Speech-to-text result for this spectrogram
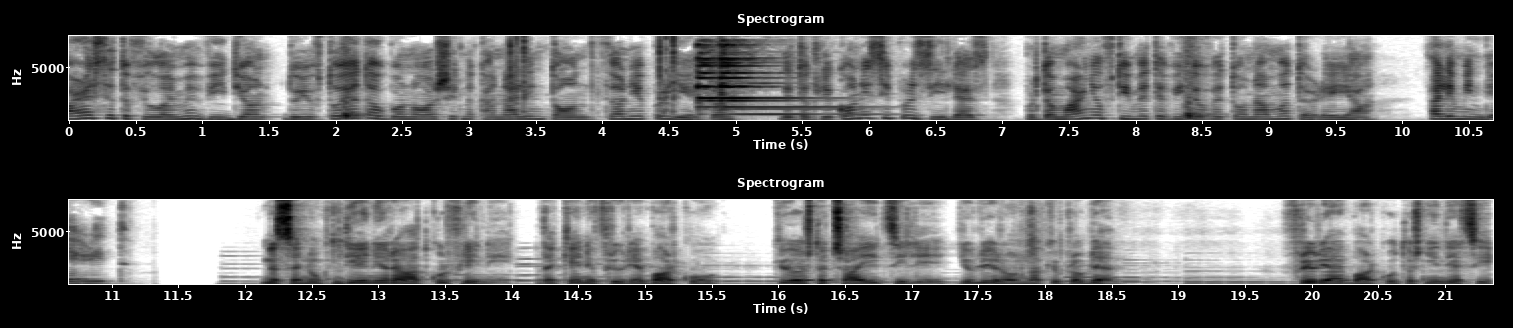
Para se të fillojmë me videon, do ju ftoja të abonoheshit në kanalin tonë Thënie për Jetën dhe të klikoni sipër ziles për të marrë njoftimet e videove tona më të reja. Faleminderit! Nëse nuk ndiheni rehat kur flini dhe keni fryrje barku, ky është çaji i cili ju liron nga ky problem. Fryrja e barkut është një ndjesi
